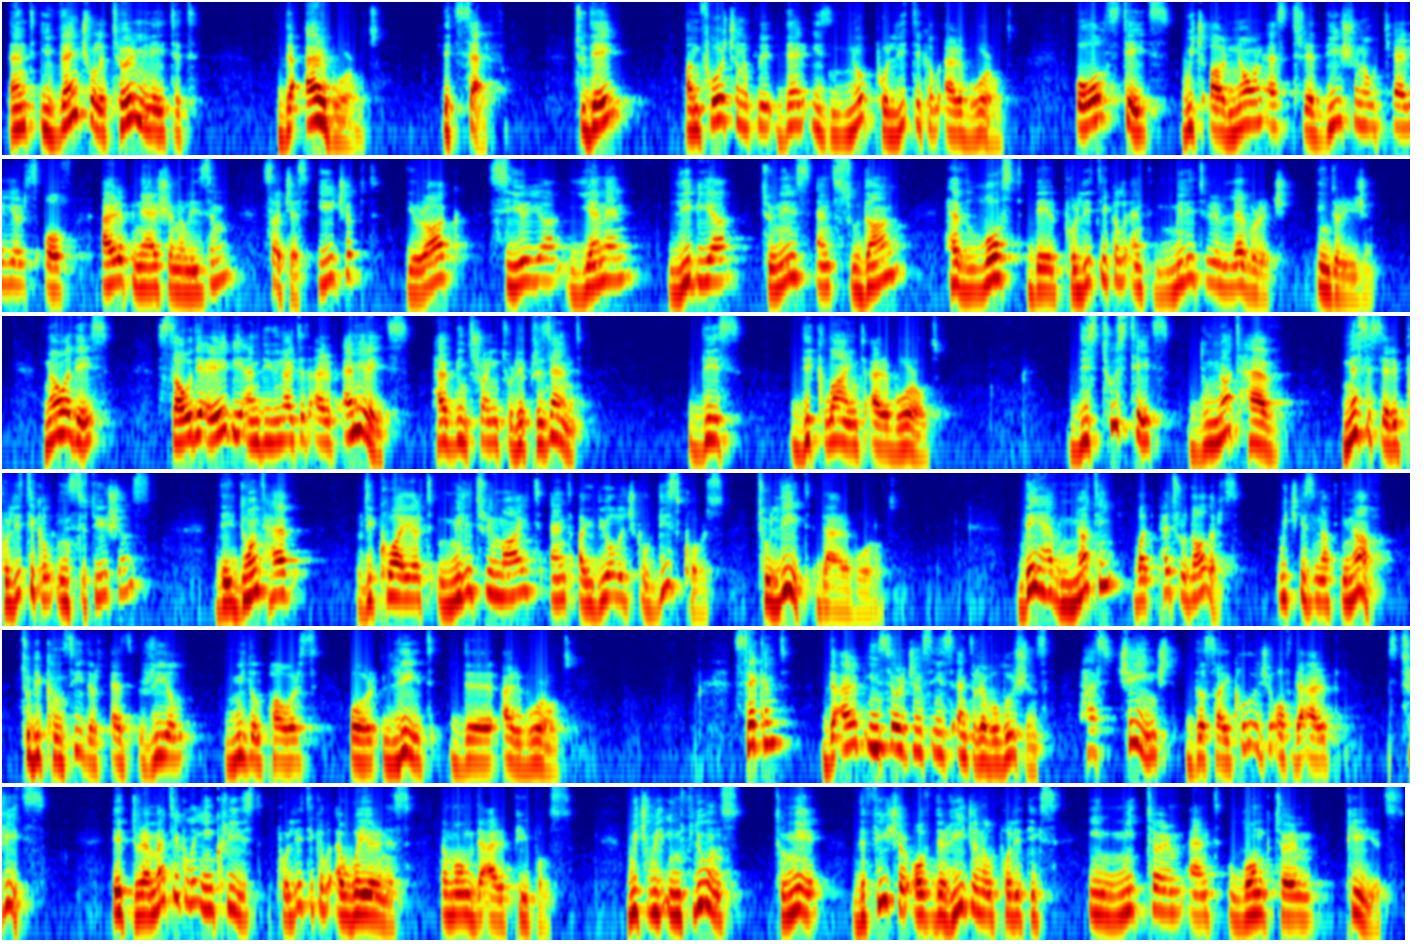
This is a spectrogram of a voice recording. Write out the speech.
and eventually terminated the Arab world itself. Today, unfortunately, there is no political Arab world. All states which are known as traditional carriers of Arab nationalism, such as Egypt, Iraq, Syria, Yemen, Libya, Tunis, and Sudan, have lost their political and military leverage in the region. Nowadays, Saudi Arabia and the United Arab Emirates have been trying to represent this declined Arab world. These two states do not have necessary political institutions. They don't have required military might and ideological discourse to lead the Arab world. They have nothing but petrodollars, which is not enough to be considered as real middle powers or lead the Arab world. Second, the Arab insurgencies and revolutions has changed the psychology of the Arab streets. It dramatically increased political awareness among the Arab peoples, which will influence, to me, the future of the regional politics in midterm and long-term periods.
